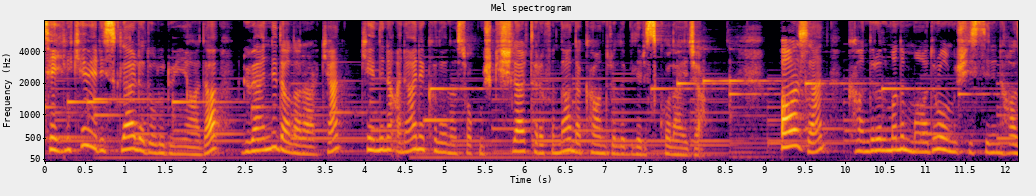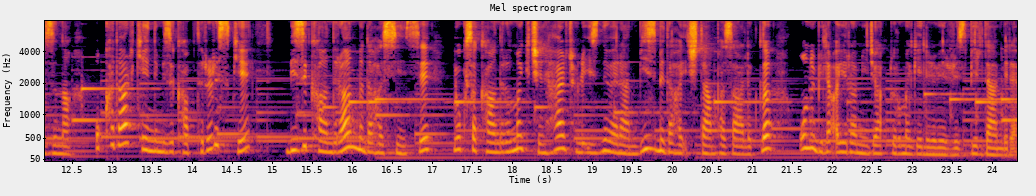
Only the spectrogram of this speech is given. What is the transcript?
Tehlike ve risklerle dolu dünyada güvenli dal ararken kendini anneanne kılığına sokmuş kişiler tarafından da kandırılabiliriz kolayca. Bazen kandırılmanın mağdur olmuş hissinin hazına o kadar kendimizi kaptırırız ki bizi kandıran mı daha sinsi yoksa kandırılmak için her türlü izni veren biz mi daha içten pazarlıklı onu bile ayıramayacak duruma gelir veririz birdenbire.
